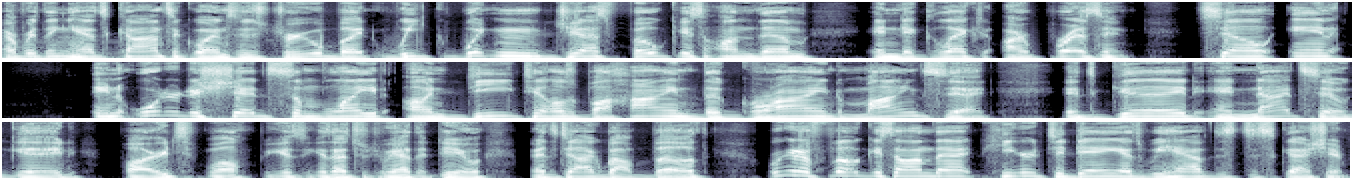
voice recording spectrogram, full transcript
Everything has consequences, true, but we wouldn't just focus on them and neglect our present. So, in in order to shed some light on details behind the grind mindset, it's good and not so good parts. Well, because, because that's what we have to do. We have to talk about both. We're going to focus on that here today as we have this discussion.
